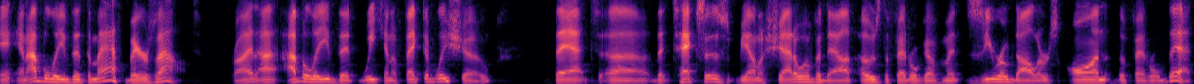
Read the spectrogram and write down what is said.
and, and I believe that the math bears out. Right, I, I believe that we can effectively show that uh, that Texas, beyond a shadow of a doubt, owes the federal government zero dollars on the federal debt.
